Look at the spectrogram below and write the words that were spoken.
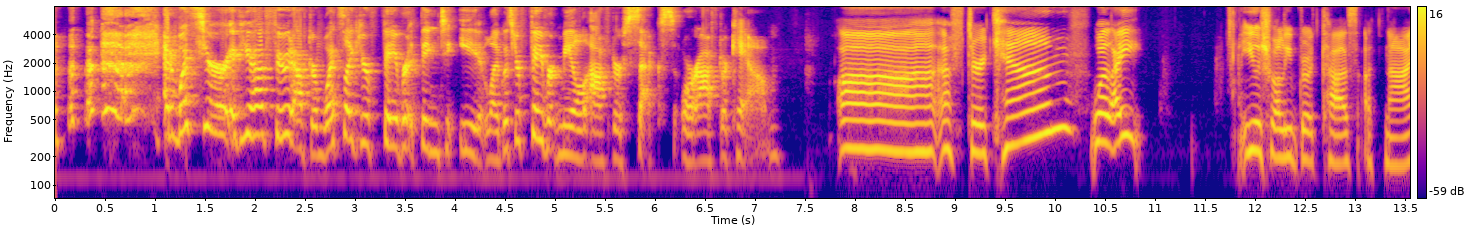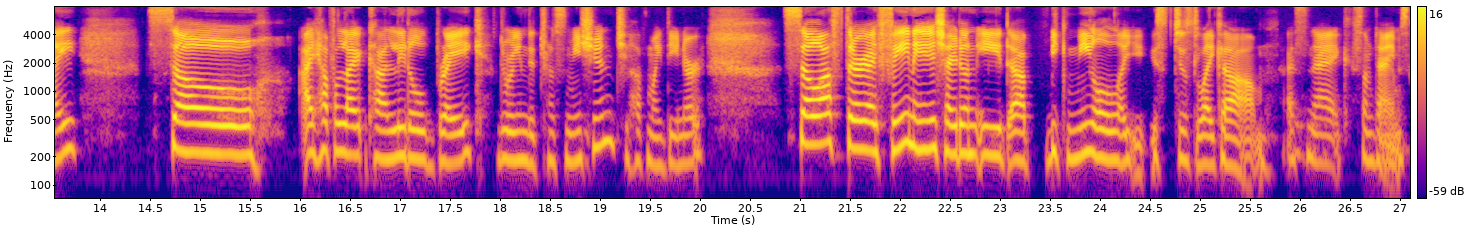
and what's your if you have food after, what's like your favorite thing to eat? Like what's your favorite meal after sex or after cam? Uh after cam, well, I usually broadcast at night. So I have like a little break during the transmission to have my dinner. So after I finish, I don't eat a big meal. It's just like um, a snack sometimes.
